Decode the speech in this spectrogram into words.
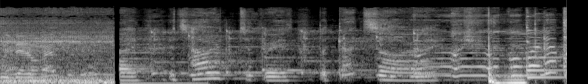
कुछ देरों में। It's hard to breathe, but that's alright.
